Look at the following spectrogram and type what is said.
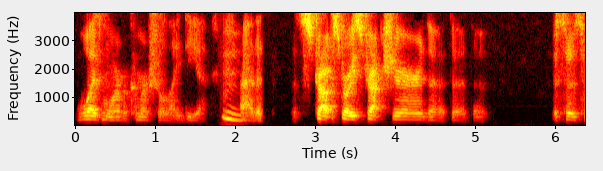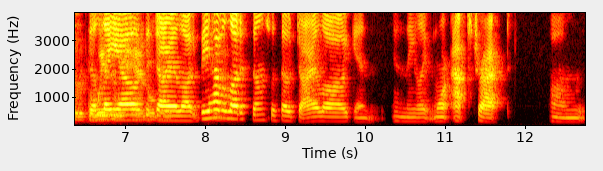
was more of a commercial idea. Hmm. Uh, the, the stru- story structure, the the the, the sort of sort of the way layout, the handled it. dialogue. They have Yeah. a lot of films without dialogue, and and they like more abstract, um,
